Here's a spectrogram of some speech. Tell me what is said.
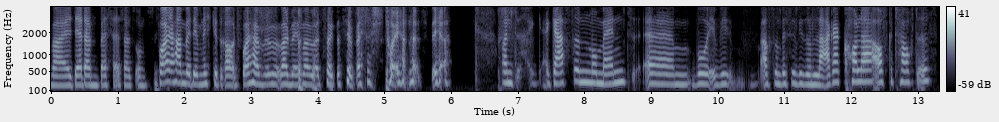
weil der dann besser ist als uns. Vorher haben wir dem nicht getraut. Vorher waren wir immer überzeugt, dass wir besser steuern als der. Und gab es so einen Moment, ähm, wo wie, auch so ein bisschen wie so ein Lagerkoller aufgetaucht ist?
